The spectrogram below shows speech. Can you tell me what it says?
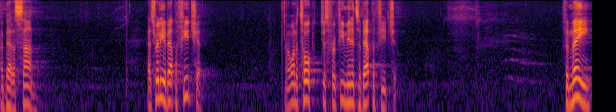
about a son. It's really about the future. And I want to talk just for a few minutes about the future. For me,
